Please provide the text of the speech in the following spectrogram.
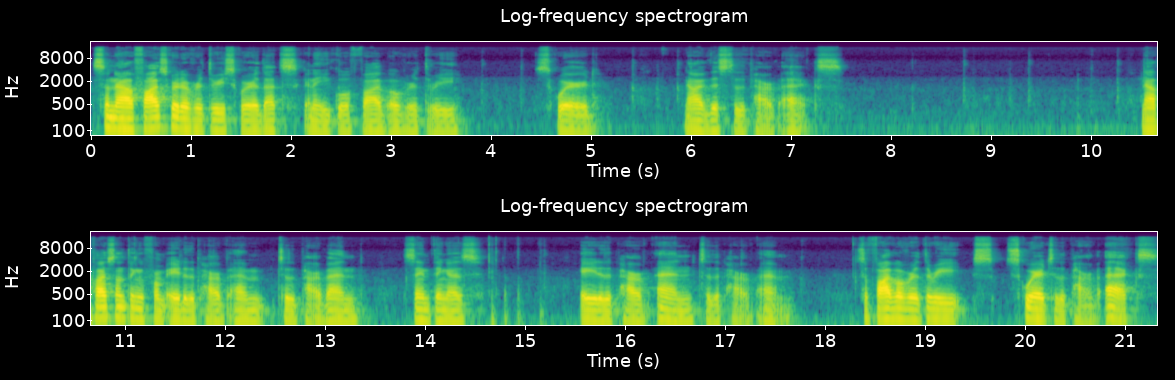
So now 5 squared over 3 squared, that's going to equal 5 over 3 squared. Now I have this to the power of x. Now if I have something from a to the power of m to the power of n, same thing as a to the power of n to the power of m. So 5 over 3 squared to the power of x,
